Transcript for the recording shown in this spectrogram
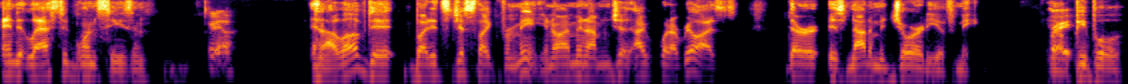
and it lasted one season. Yeah. And I loved it, but it's just like for me, you know, I mean, I'm just, I, what I realize is there is not a majority of me. You right. know, people,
